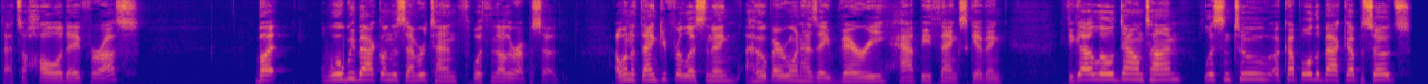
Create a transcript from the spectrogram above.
that's a holiday for us. But we'll be back on December 10th with another episode. I want to thank you for listening. I hope everyone has a very happy Thanksgiving. If you got a little downtime, listen to a couple of the back episodes.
